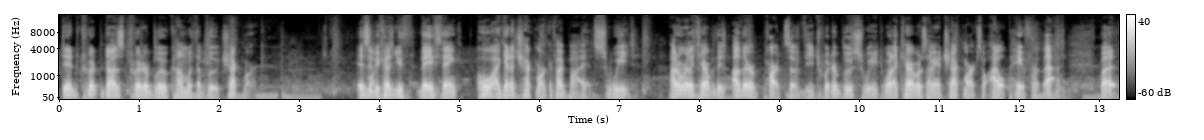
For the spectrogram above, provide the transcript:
did does Twitter Blue come with a blue check mark? Is it because you th- they think, oh, I get a check mark if I buy it? Sweet. I don't really care about these other parts of the Twitter Blue suite. What I care about is having a check mark, so I will pay for that. But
